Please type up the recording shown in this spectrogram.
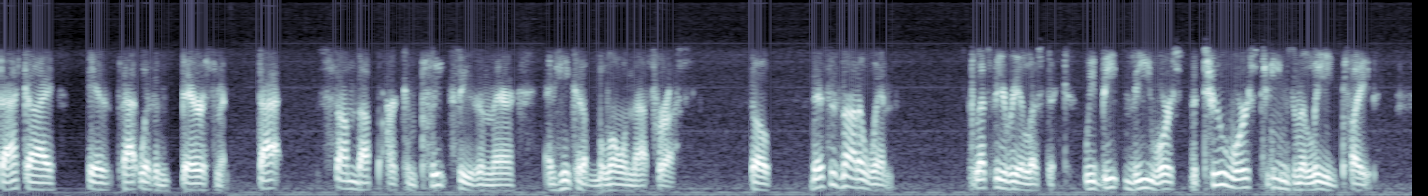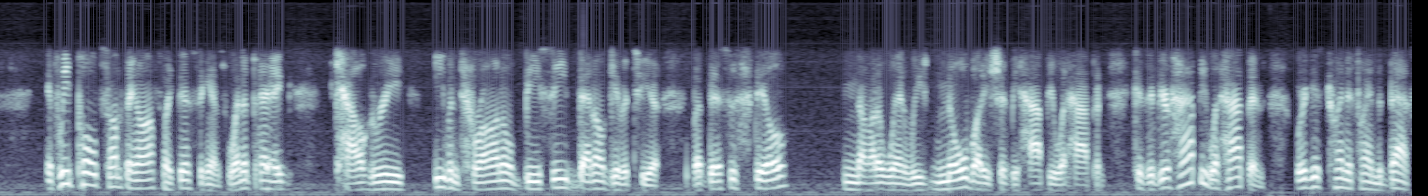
That guy is that was embarrassment. That summed up our complete season there, and he could have blown that for us. So this is not a win. Let's be realistic. We beat the worst, the two worst teams in the league played. If we pulled something off like this against Winnipeg, Calgary, even Toronto, BC, then I'll give it to you. But this is still not a win. We nobody should be happy what happened because if you're happy what happened, we're just trying to find the best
